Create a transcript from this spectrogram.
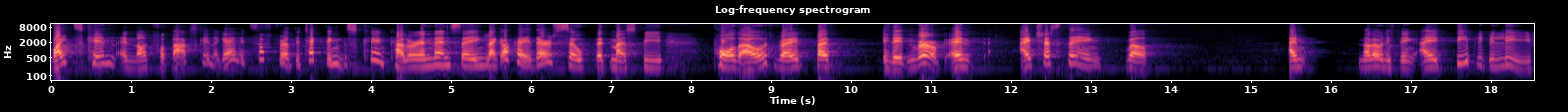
white skin and not for dark skin. Again, it's software detecting the skin color and then saying like, okay, there's soap that must be poured out, right? But it didn't work. And I just think, well, I'm not only think, I deeply believe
